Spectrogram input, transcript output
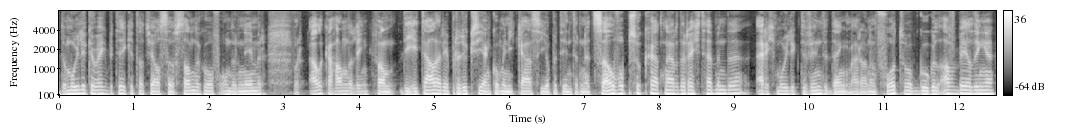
De moeilijke weg betekent dat je als zelfstandige of ondernemer voor elke handeling van digitale reproductie en communicatie op het internet zelf op zoek gaat naar de rechthebbende. Erg moeilijk te vinden. Denk maar aan een foto op Google afbeeldingen.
